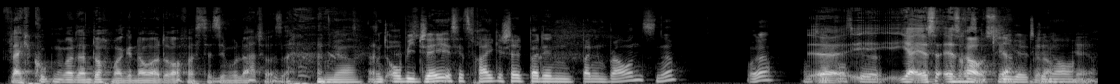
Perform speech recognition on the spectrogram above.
Vielleicht gucken wir dann doch mal genauer drauf, was der Simulator sagt. Ja. Und OBJ ist jetzt freigestellt bei den, bei den Browns, ne? Oder? Äh, ja, er ist, er ist raus. Ja, rausgekegelt, genau. Ja, ja.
